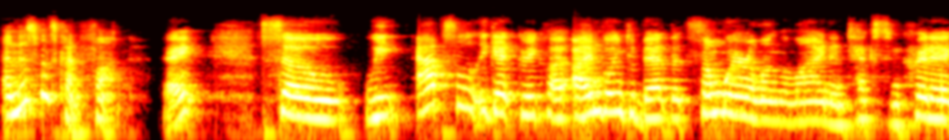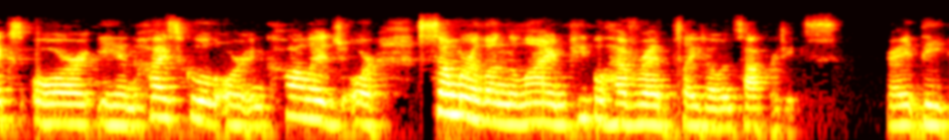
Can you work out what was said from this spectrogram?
And this one's kind of fun right? So we absolutely get Greek. I'm going to bet that somewhere along the line in text and critics or in high school or in college or somewhere along the line, people have read Plato and Socrates, right? The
